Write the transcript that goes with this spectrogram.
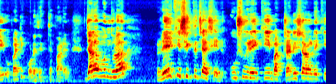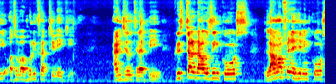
এই উপায়টি করে দেখতে পারেন। যারা বন্ধুরা রেকি শিখতে চাইছেন, উসুই রেকি বা ট্র্যাডিশনাল রেকি অথবা হোলিফ্যাক্টরি reiki angel therapy crystal dowsing course লামাফেরা হিলিং কোর্স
